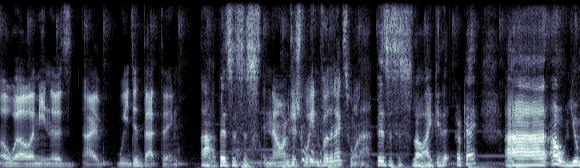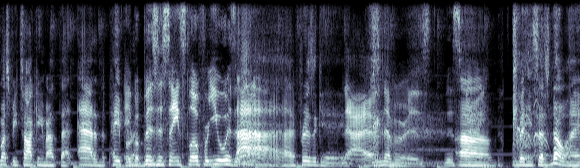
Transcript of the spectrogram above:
Oh well, I mean, there's I we did that thing, Ah, business is and now I'm just waiting for the next one. ah, business is slow. I get it. Okay. Uh oh, you must be talking about that ad in the paper. Hey, but business ain't slow for you, is it? Ah, Frizzigig. Nah, it never is. This guy. Um, but he says no. I,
